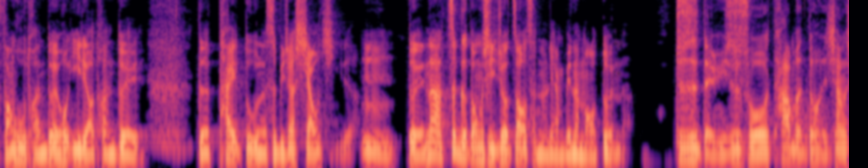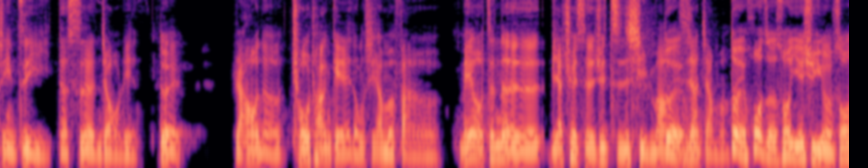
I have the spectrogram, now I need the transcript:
防护团队或医疗团队的态度呢是比较消极的。嗯，对。那这个东西就造成了两边的矛盾了，就是等于是说他们都很相信自己的私人教练。对。然后呢，球团给的东西，他们反而没有真的比较确实的去执行吗？对，是这样讲吗？对，或者说，也许有时候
